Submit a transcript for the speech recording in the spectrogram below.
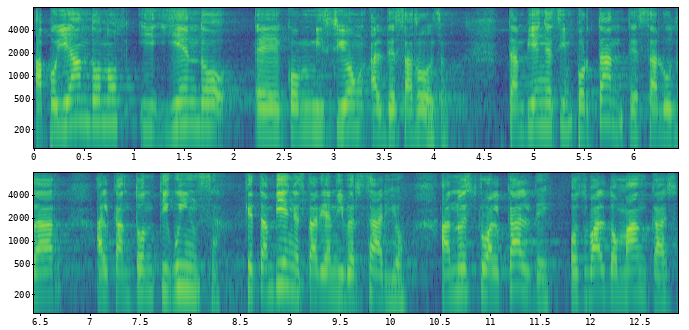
apoyándonos y yendo eh, con misión al desarrollo. También es importante saludar al Cantón Tiguinza, que también está de aniversario, a nuestro alcalde Osvaldo Mancas,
